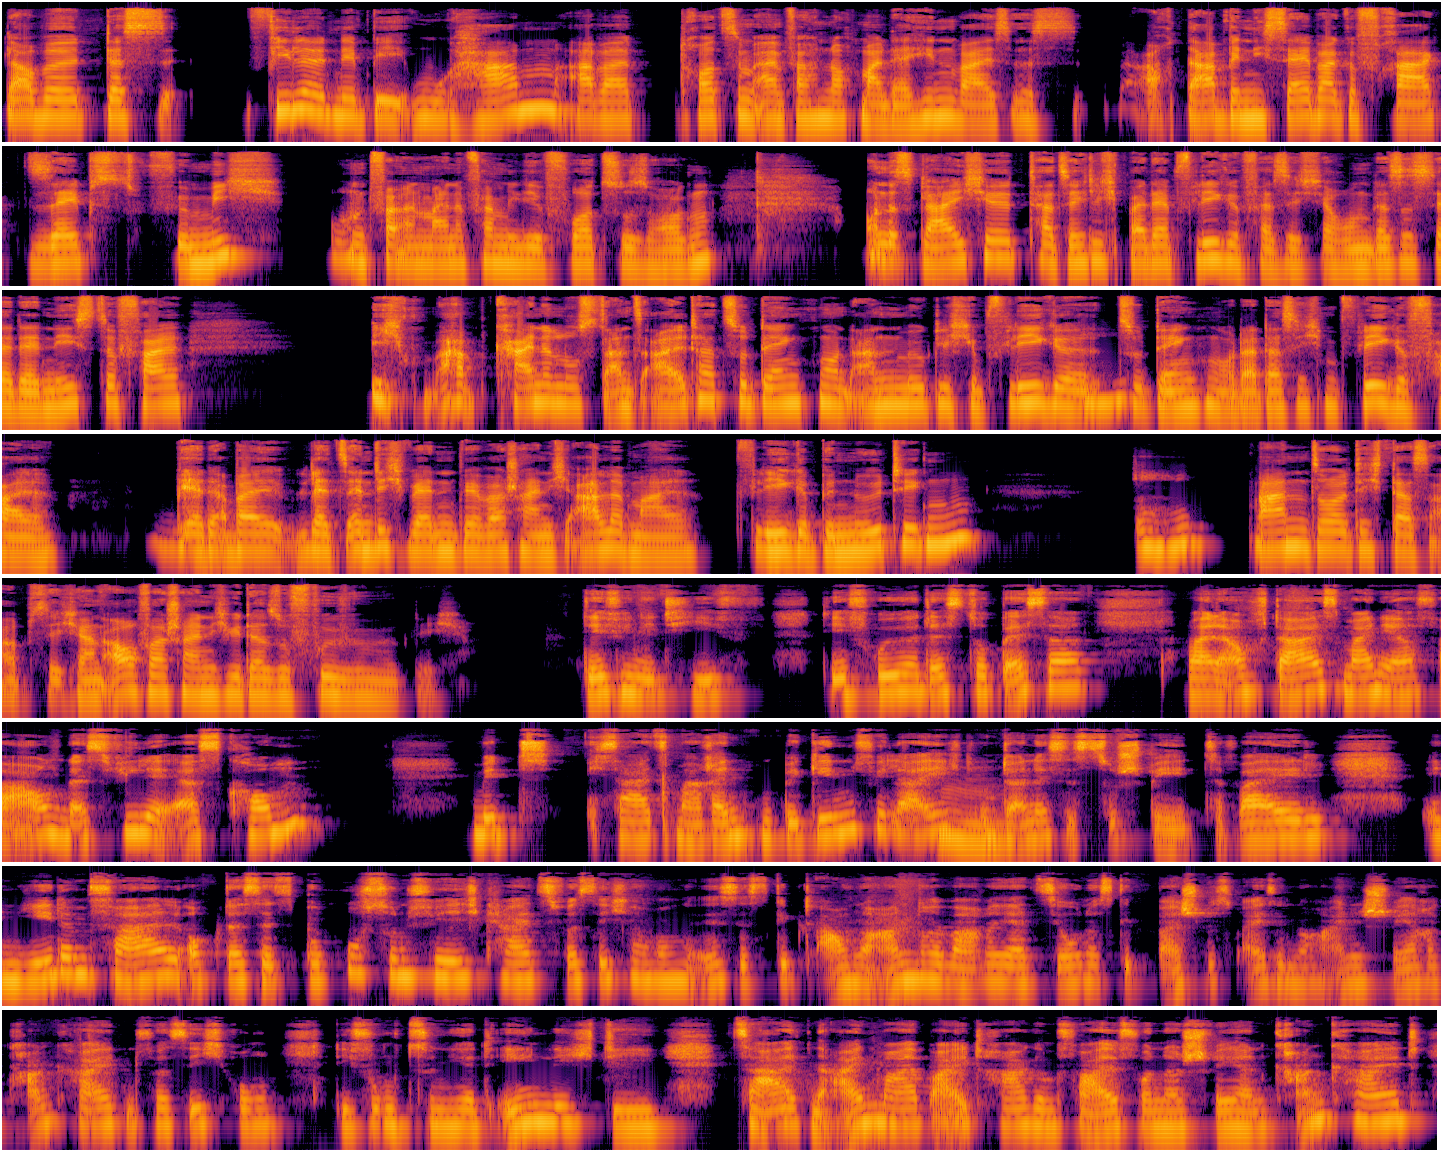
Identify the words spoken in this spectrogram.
glaube, dass viele eine BU haben, aber trotzdem einfach nochmal der Hinweis ist, auch da bin ich selber gefragt, selbst für mich und für meine Familie vorzusorgen. Und das Gleiche tatsächlich bei der Pflegeversicherung. Das ist ja der nächste Fall ich habe keine Lust ans Alter zu denken und an mögliche Pflege mhm. zu denken oder dass ich einen Pflegefall werde. Aber letztendlich werden wir wahrscheinlich alle mal Pflege benötigen. Mhm. Wann sollte ich das absichern? Auch wahrscheinlich wieder so früh wie möglich. Definitiv. Je früher, desto besser, weil auch da ist meine Erfahrung, dass viele erst kommen mit, ich sage jetzt mal, Rentenbeginn vielleicht mhm. und dann ist es zu spät, weil in jedem Fall, ob das jetzt Berufsunfähigkeitsversicherung ist, es gibt auch noch andere Variationen. Es gibt beispielsweise noch eine schwere Krankheitenversicherung, die funktioniert ähnlich. Die zahlt einen Einmalbeitrag im Fall von einer schweren Krankheit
